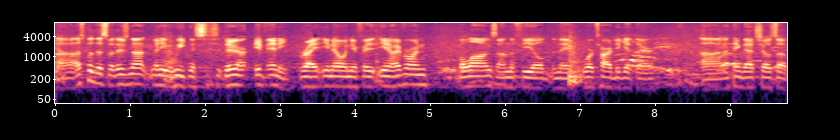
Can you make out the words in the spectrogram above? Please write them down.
Uh, let's put it this way: there's not many weaknesses there, are, if any, right? You know, when you're, you know, everyone belongs on the field and they worked hard to get there, uh, and I think that shows up.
